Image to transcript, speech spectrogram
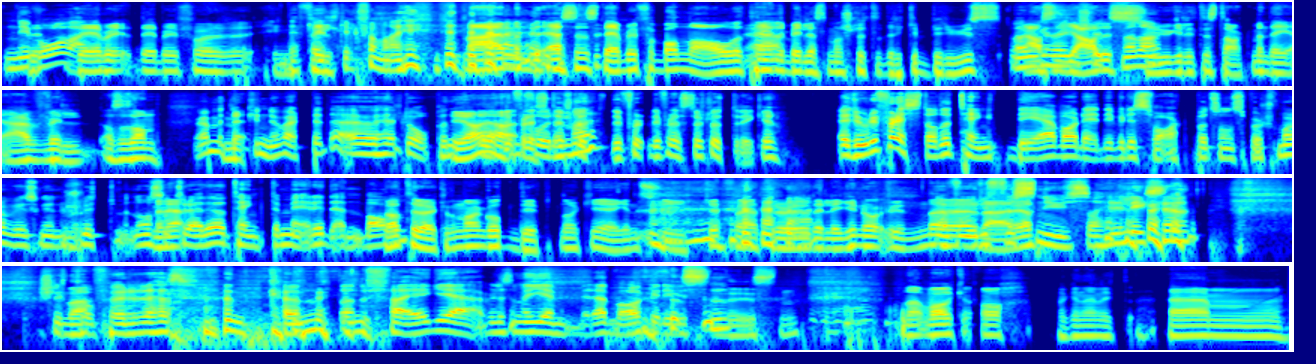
nivå. Det, det, blir, det blir for det er for enkelt. enkelt for meg. Nei, men det, jeg syns det blir for banale ting. Ja. Det blir liksom å slutte å drikke brus. Det altså, ja, det suger litt i starten, men det er veldig Altså sånn ja, men det kunne jo vært det. Det er jo helt åpent. Ja, ja. De fleste, slutt, de, fleste slutter ikke. Jeg tror de fleste hadde tenkt det var det de ville svart på et sånt spørsmål. Hvis vi kunne slutte med noe, så jeg- tror jeg de hadde tenkt det mer i den banen. Da tror jeg ikke de har gått dypt nok i egen syke, for jeg tror det ligger noe under Hvorfor der igjen. snuser de liksom? Slutt å oppføre deg som en kønt, og en feig jævel som gjemmer deg bak rusen. Snusen. Nei, hva, å, hva kunne jeg likt um,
